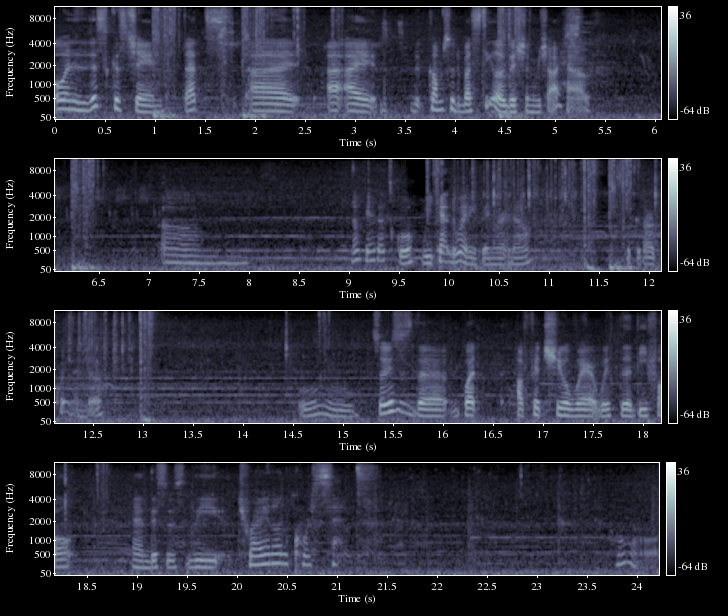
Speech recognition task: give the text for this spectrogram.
Oh, and the discus chain. That's uh, I, I it comes with the Bastille edition, which I have. Um. Okay, that's cool. We can't do anything right now. Look at our equipment though. Ooh. So this is the what outfit she'll wear with the default, and this is the Trianon corset. Oh,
